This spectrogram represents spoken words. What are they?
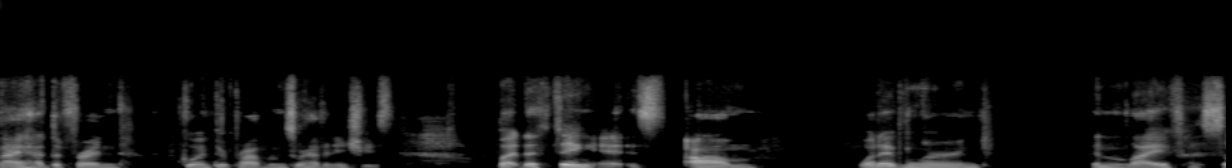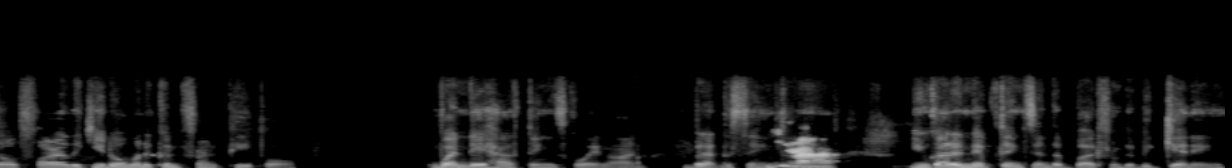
I had the friend going through problems, we're having issues. But the thing is, um, what I've learned in life so far, like you don't want to confront people when they have things going on. But at the same yeah. You got to nip things in the bud from the beginning.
